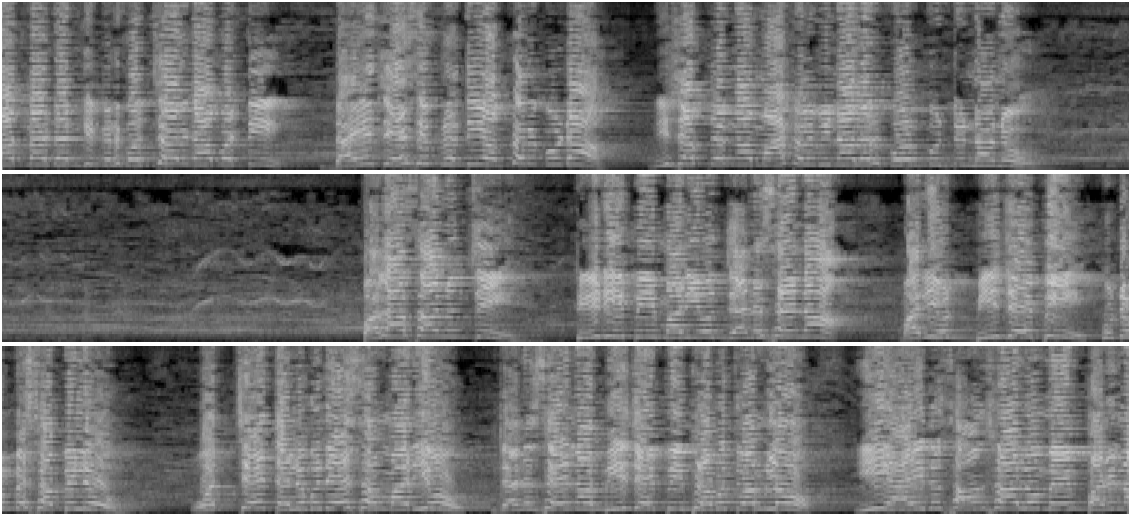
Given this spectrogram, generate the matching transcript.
మాట్లాడడానికి ఇక్కడికి వచ్చారు కాబట్టి దయచేసి ప్రతి ఒక్కరు నిశ్శబ్దంగా మాటలు వినాలని కోరుకుంటున్నాను. పలాస నుంచి టీడీపీ మరియు జనసేన మరియు బీజేపీ కుటుంబ సభ్యులు వచ్చే తెలుగుదేశం మరియు జనసేన బీజేపీ ప్రభుత్వంలో ఈ ఐదు సంవత్సరాలు మేము పడిన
